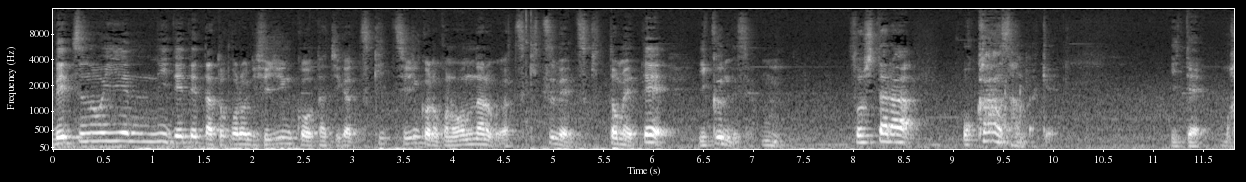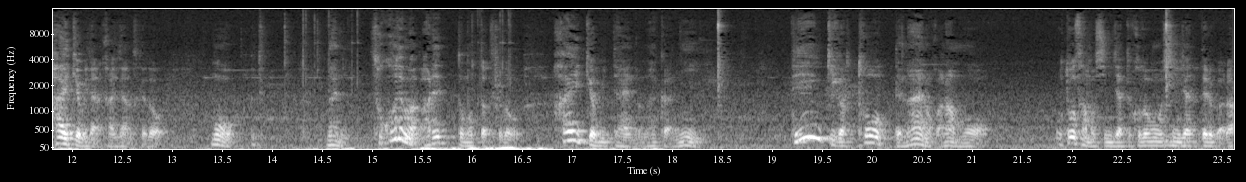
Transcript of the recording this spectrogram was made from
別の家に出てたところに主人公たちが突き主人公のこの女の子が突き詰め突き止めて行くんですよ。うん。そしたらお母さんだけいて廃墟みたいな感じなんですけどもう何？そこでもあれ？と思ったんですけど廃墟みたいな中に電気が通ってないのかなもう。お父さんも死んじゃって子供も死んじゃってるから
